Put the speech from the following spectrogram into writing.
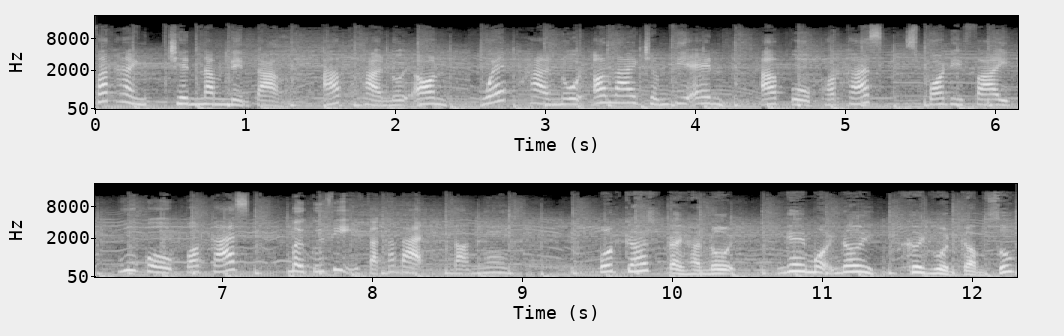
Phát hành trên 5 nền tảng app Hà Nội On, web Hà Nội Online.vn, Apple Podcast, Spotify, Google Podcast. Mời quý vị và các bạn đón nghe. Podcast Đài Hà Nội, nghe mọi nơi, khơi nguồn cảm xúc.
